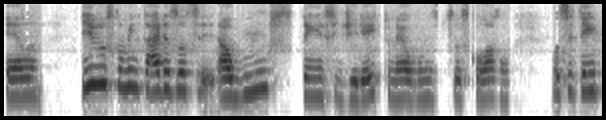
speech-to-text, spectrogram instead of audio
ela. E nos comentários, você, alguns têm esse direito, né? Algumas pessoas colocam. Você tem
